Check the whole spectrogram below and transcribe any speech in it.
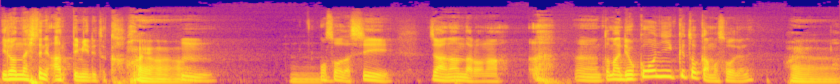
いろんな人に会ってみるとか、はいはいはい、うん、もそうだしじゃあなんだろうな。うんとまあ旅行に行くとかもそうだよね。はいま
